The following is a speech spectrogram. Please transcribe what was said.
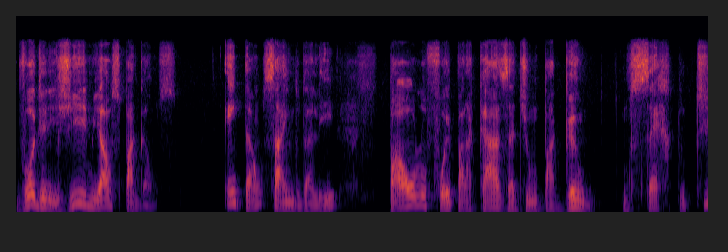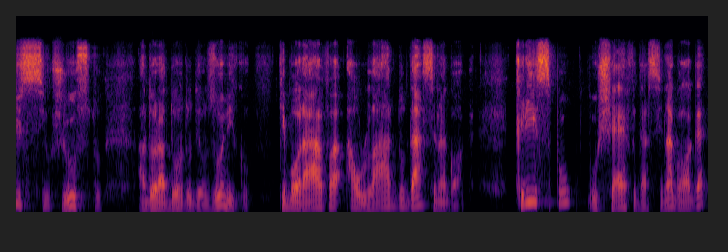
vou dirigir-me aos pagãos. Então, saindo dali, Paulo foi para a casa de um pagão, um certo Tício justo, adorador do Deus único, que morava ao lado da sinagoga. Crispo, o chefe da sinagoga,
